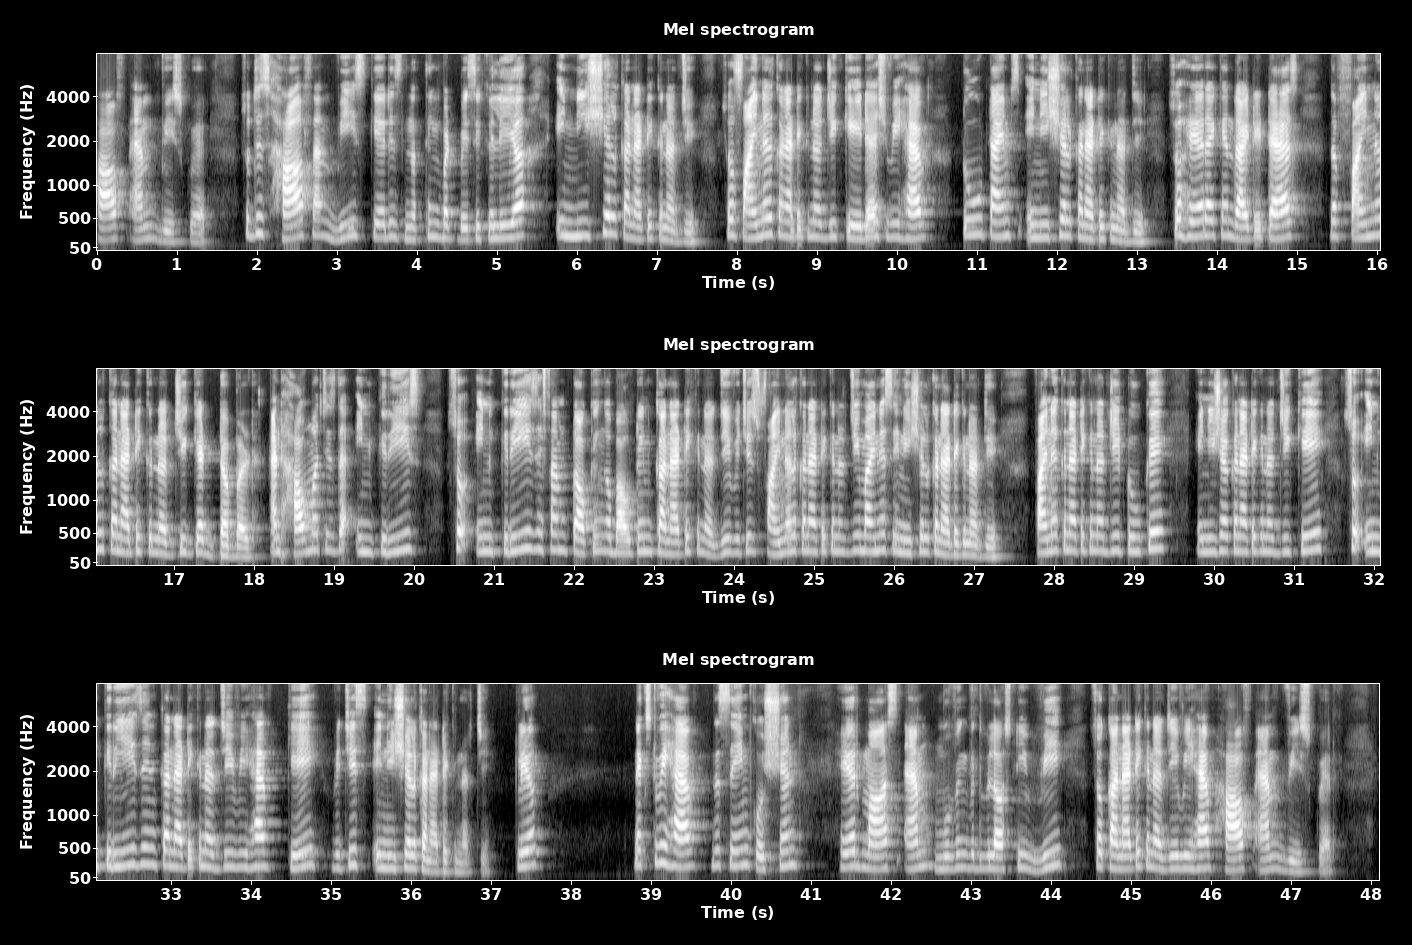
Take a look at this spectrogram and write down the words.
half m v square. So this half m v square is nothing but basically a initial kinetic energy. So final kinetic energy k dash we have 2 times initial kinetic energy. So here i can write it as the final kinetic energy get doubled. And how much is the increase so increase if I'm talking about in kinetic energy which is final kinetic energy minus initial kinetic energy. Final kinetic energy 2k, initial kinetic energy k. So increase in kinetic energy we have k which is initial kinetic energy. Clear? Next we have the same question. Here mass m moving with velocity v. So kinetic energy we have half m v square.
